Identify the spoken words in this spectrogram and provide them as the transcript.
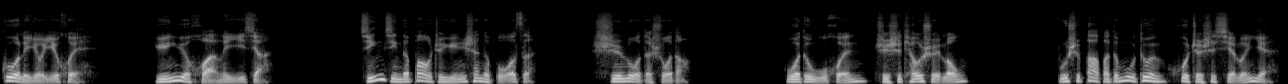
过了有一会。云月缓了一下，紧紧的抱着云山的脖子，失落的说道：“我的武魂只是条水龙，不是爸爸的木盾或者是写轮眼。”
